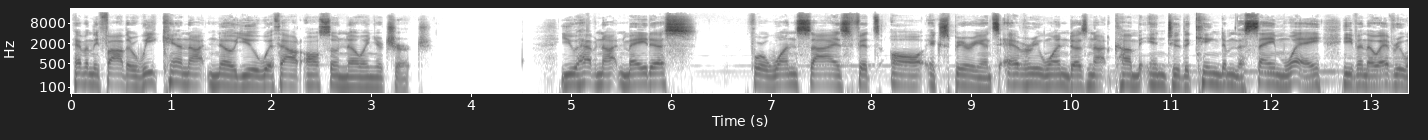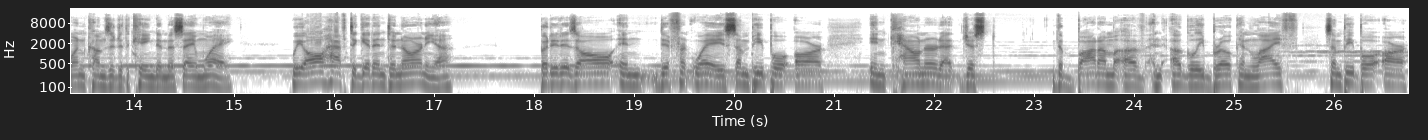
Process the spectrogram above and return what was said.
Heavenly Father, we cannot know you without also knowing your church. You have not made us for one size fits all experience. Everyone does not come into the kingdom the same way, even though everyone comes into the kingdom the same way. We all have to get into Narnia, but it is all in different ways. Some people are encountered at just the bottom of an ugly, broken life. Some people are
